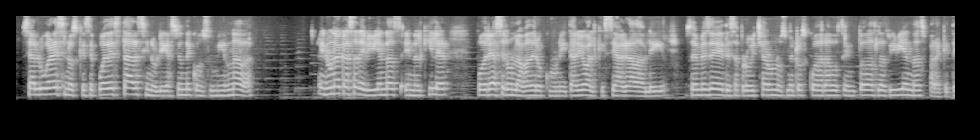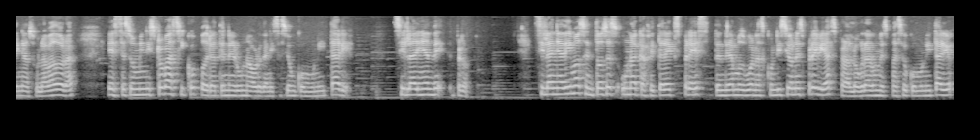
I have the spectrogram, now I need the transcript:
o sea, lugares en los que se puede estar sin obligación de consumir nada. En una casa de viviendas en alquiler podría ser un lavadero comunitario al que sea agradable ir. O sea, en vez de desaprovechar unos metros cuadrados en todas las viviendas para que tengan su lavadora, este suministro básico podría tener una organización comunitaria. Si le, si le añadimos entonces una cafetera express, tendríamos buenas condiciones previas para lograr un espacio comunitario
